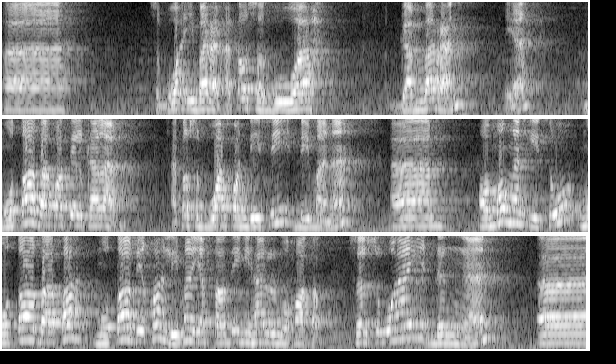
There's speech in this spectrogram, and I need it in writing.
uh, sebuah ibarat atau sebuah gambaran ya mutabaqatil kalam atau sebuah kondisi di mana um, omongan itu mutabaqah mutabiqah lima yaqtadihi halul mukhatab sesuai dengan uh,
